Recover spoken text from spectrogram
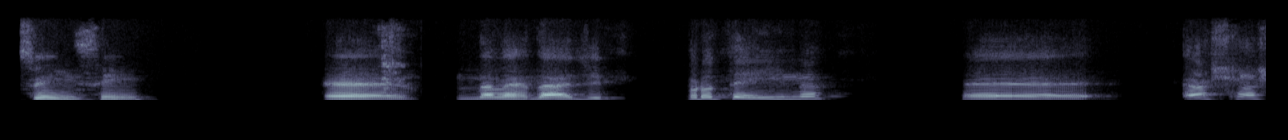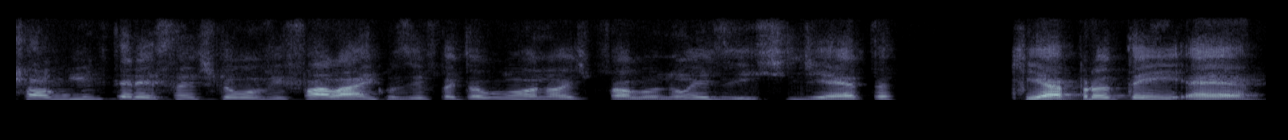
Sim, sim. É, na verdade, proteína, é, acho, acho algo muito interessante que eu ouvi falar, inclusive foi todo o Ronald que falou, não existe dieta que a proteína, é,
